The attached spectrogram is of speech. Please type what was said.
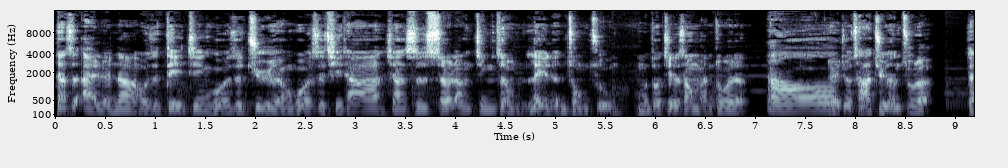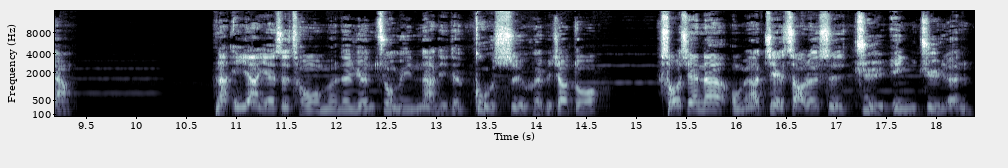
像是矮人啊，或是地精，或者是巨人，或者是其他像是蛇狼精这种类人种族，我们都介绍蛮多的。哦，对，就差巨人族了。这样，那一样也是从我们的原住民那里的故事会比较多。首先呢，我们要介绍的是巨婴巨人。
